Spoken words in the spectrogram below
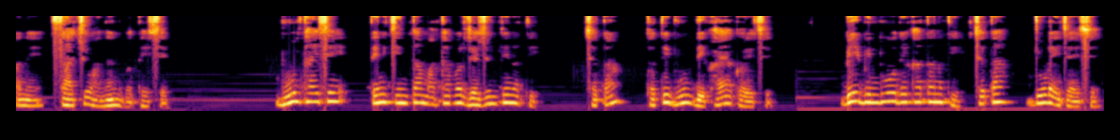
અને સાચો આનંદ વધે છે. ભૂલ થાય છે તેની ચિંતા માથા પર જજુમતી નથી. છતાં થતી ભૂલ દેખાયા કરે છે. બે બિંદુઓ દેખાતા નથી, છતાં જોડાઈ જાય છે.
